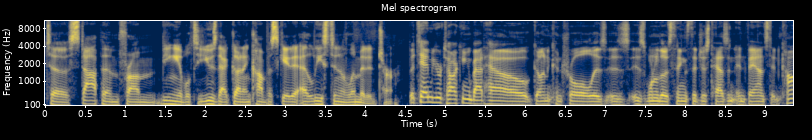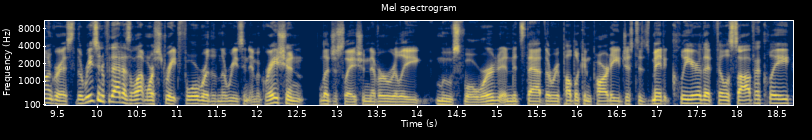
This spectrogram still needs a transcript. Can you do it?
to stop him from being able to use that gun and confiscate it, at least in a limited term. But Tam, you were talking about how gun control is, is, is one of those things that just hasn't advanced in Congress. The reason for that is a lot more straightforward than the reason immigration legislation never really moves forward. And it's that the Republican Party just has made it clear that philosophically,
